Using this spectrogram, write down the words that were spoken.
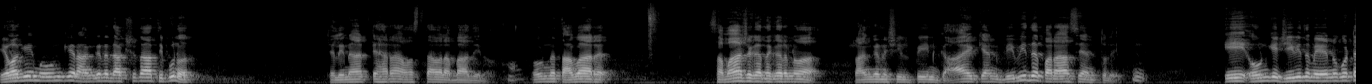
ඒ වගේම ඔවුන්ගේ රංගන දක්ෂතා තිබුණොත් ටෙලිනාට්‍ය හරහා අවස්ථාව ලබා දෙනවා. ඔවුන්ව තව අර සමාජගත කරනවා රංගන ශිල්පීන් ගායකයන් විවිධ පරාසයන් තුළින්. ඒ ඔවුන්ගේ ජීවිත මේ වෙනකොට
